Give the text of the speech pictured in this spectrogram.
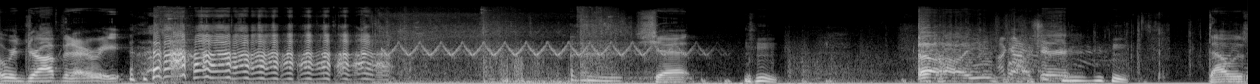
We're dropping every. Shit. Oh, you fucker. That was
